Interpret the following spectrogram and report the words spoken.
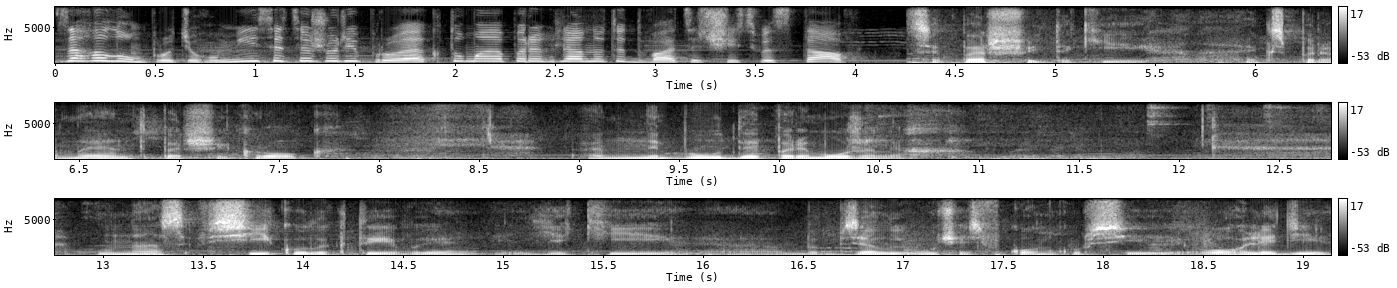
Загалом протягом місяця журі проекту має переглянути 26 вистав. Це перший такий експеримент, перший крок. Не буде переможених. У нас всі колективи, які е, взяли участь в конкурсі огляді,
